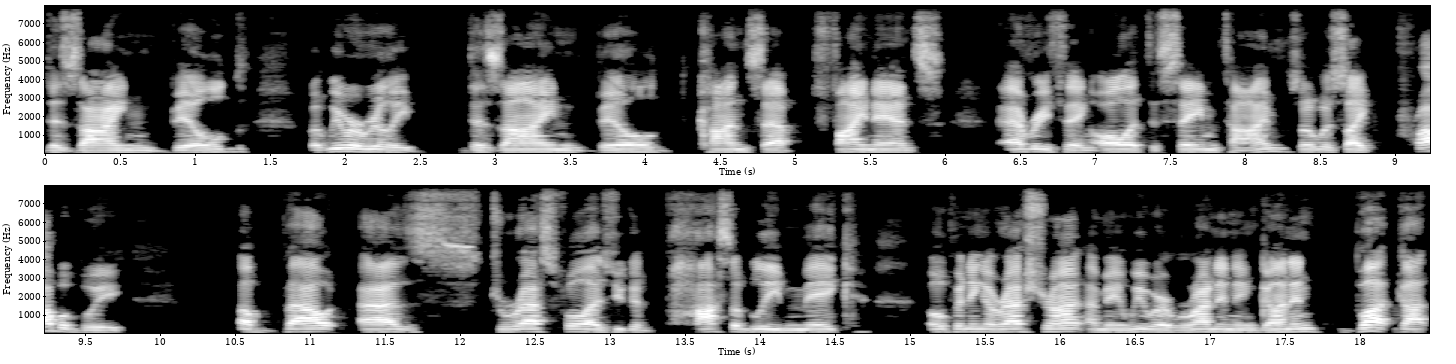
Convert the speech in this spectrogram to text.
design build, but we were really design, build, concept, finance, everything all at the same time. So it was like probably about as stressful as you could possibly make opening a restaurant. I mean, we were running and gunning, but got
